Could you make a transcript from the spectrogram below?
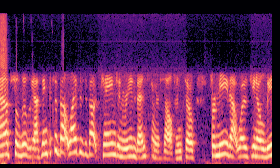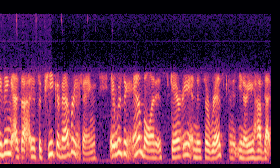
Absolutely. I think it's about life is about change and reinventing yourself. And so for me, that was, you know, leaving at the, at the peak of everything. It was a gamble and it's scary and it's a risk and, you know, you have that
